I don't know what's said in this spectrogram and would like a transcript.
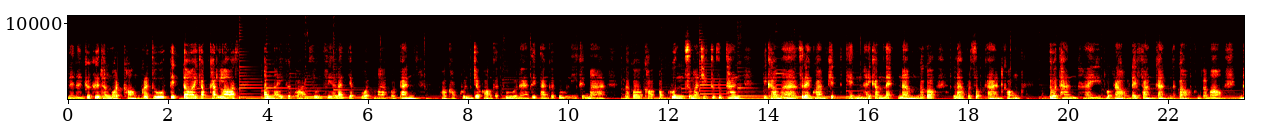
และนั่นก็คือทั้งหมดของกระทูติดดอยกับคัดลอส อันไหนคือความสูญเสียและเจ็บปวดมากกว่ากัน ขอขอบคุณเจ้าของกระตูนะที่ตั้งกระตูนี้ขึ้นมา แล้วก็ขอขอบคุณสมาชิกทุกๆท่านที่เข้ามาแสดงความคิดเห็นให้คำแนะนำแล้วก็เล่าประสบการณ์ของตัวท่านให้พวกเราได้ฟังกัน แล้วก็คุณประเมาน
